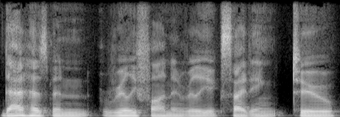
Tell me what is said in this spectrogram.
That has been really fun and really exciting to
